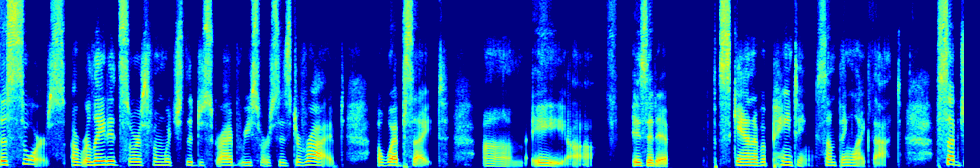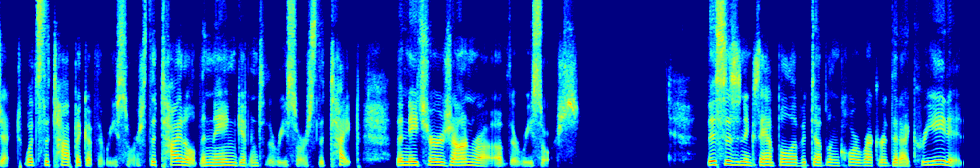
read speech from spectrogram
The source, a related source from which the described resource is derived, a website, um, a, uh, is it a scan of a painting, something like that. Subject, what's the topic of the resource? The title, the name given to the resource, the type, the nature or genre of the resource. This is an example of a Dublin Core record that I created.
